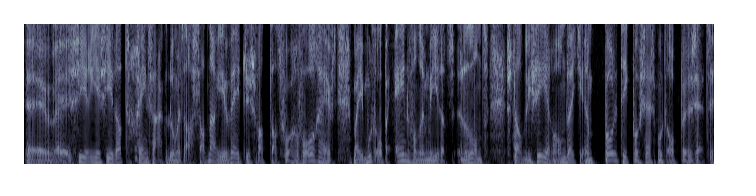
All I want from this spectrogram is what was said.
Uh, Syrië zie je dat, geen zaken doen met Assad. Nou, je weet dus wat dat voor gevolgen heeft. Maar je moet op een of andere manier dat land stabiliseren... omdat je een politiek proces moet opzetten...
